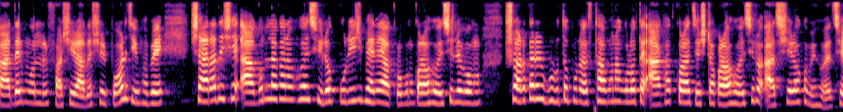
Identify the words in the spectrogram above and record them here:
কাদের মোল্লার ফাঁসির আদেশের পর যেভাবে সারা দেশে আগুন লাগানো হয়েছিল, পুলিশ ভ্যানে আক্রমণ করা হয়েছিল এবং সরকারের গুরুত্বপূর্ণ স্থাপনাগুলোতে আঘাত করার চেষ্টা করা হয়েছিল, আজ সেরকমই হয়েছে।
